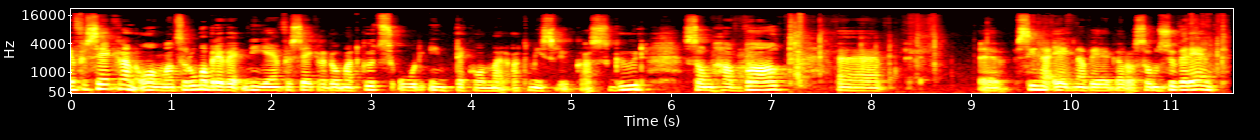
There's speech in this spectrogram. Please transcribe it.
En försäkran om, alltså Romarbrevet 9 är en försäkran om att Guds ord inte kommer att misslyckas. Gud som har valt eh, eh, sina egna vägar och som suveränt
